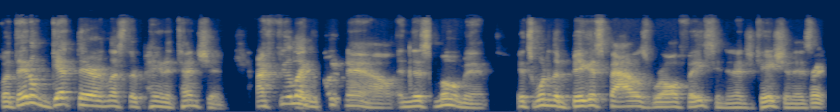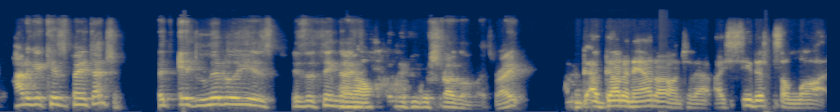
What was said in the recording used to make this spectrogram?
but they don't get there unless they're paying attention i feel like Right. right now in this moment it's one of the biggest battles we're all facing in education is Right. how to get kids to pay attention it, it literally is is the thing that I think many people are struggling with right I've- got an add on to that. I see this a lot.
